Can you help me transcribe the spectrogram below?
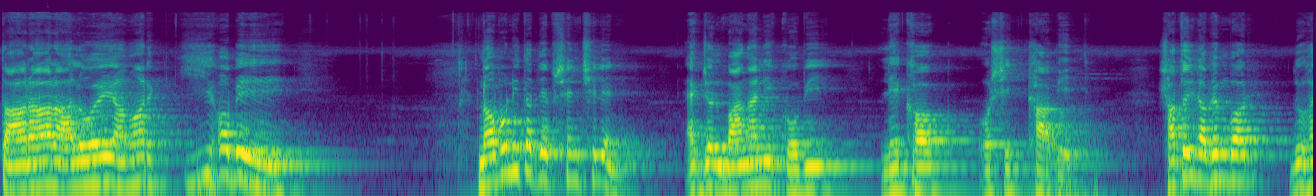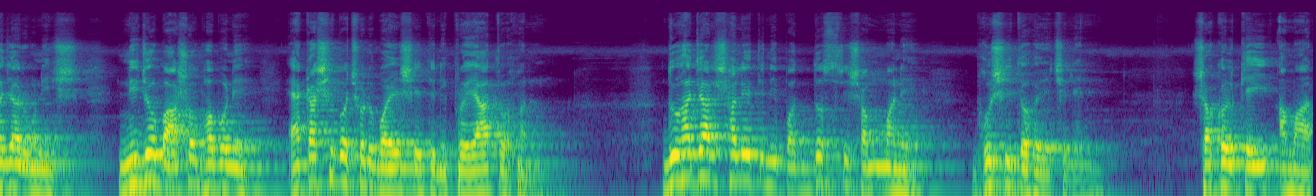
তারার আলোয় আমার কি হবে? নবনীতা দেবসেন ছিলেন একজন বাঙালি কবি, লেখক ও শিক্ষাবিদ। সাতই নভেম্বর দু নিজ বাসভবনে একাশি বছর বয়সে তিনি প্রয়াত হন। দু হাজার সালে তিনি পদ্মশ্রী সম্মানে ভূষিত হয়েছিলেন। সকলকেই আমার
